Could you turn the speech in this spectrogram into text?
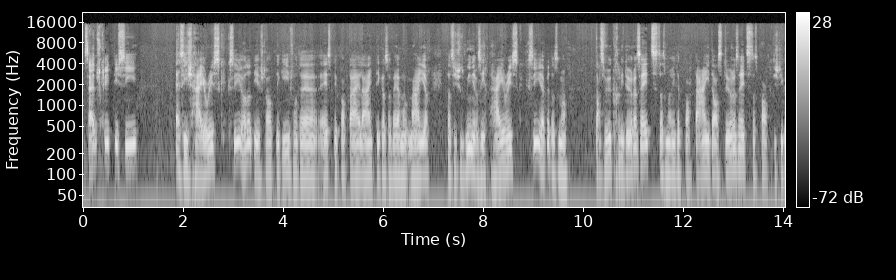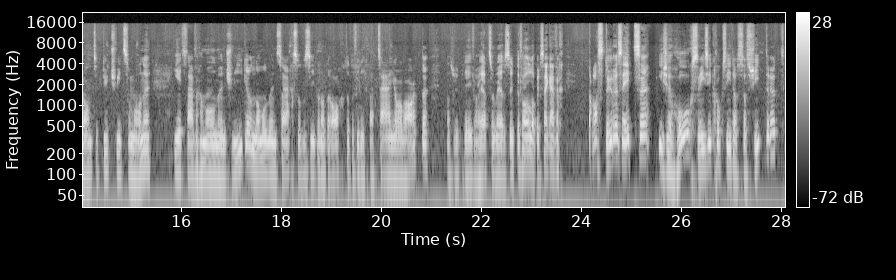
selbstkritisch sein. Es ist High Risk gewesen, oder? Die Strategie von der SP-Parteileitung, also Wermut Meier, das ist aus meiner Sicht High Risk gewesen, eben, dass man das wirklich durchsetzt, dass man in der Partei das durchsetzt, dass praktisch die ganzen Deutschschweizer Männer jetzt einfach einmal schweigen und nochmal sechs oder sieben oder acht oder vielleicht auch zehn Jahre warten. Also bei Eva Herzog wäre das nicht der Fall, aber ich sage einfach, das durchsetzen ist ein hohes Risiko gewesen, dass das scheitert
